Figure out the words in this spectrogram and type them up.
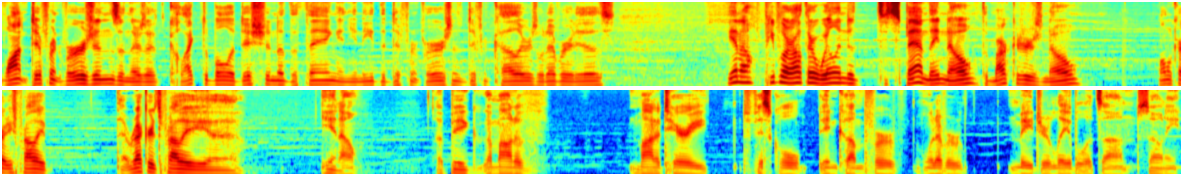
want different versions and there's a collectible edition of the thing and you need the different versions different colors whatever it is you know people are out there willing to, to spend. They know. The marketers know. Paul mccartney's probably that record's probably uh you know a big amount of monetary fiscal income for whatever major label it's on, Sony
